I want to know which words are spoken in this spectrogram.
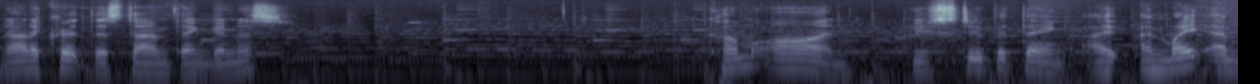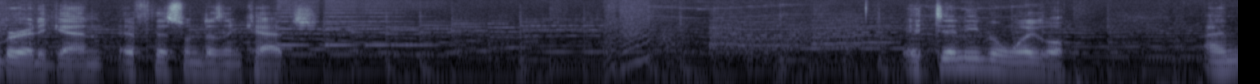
Not a crit this time, thank goodness. Come on, you stupid thing. I, I might Ember it again if this one doesn't catch. It didn't even wiggle. I'm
